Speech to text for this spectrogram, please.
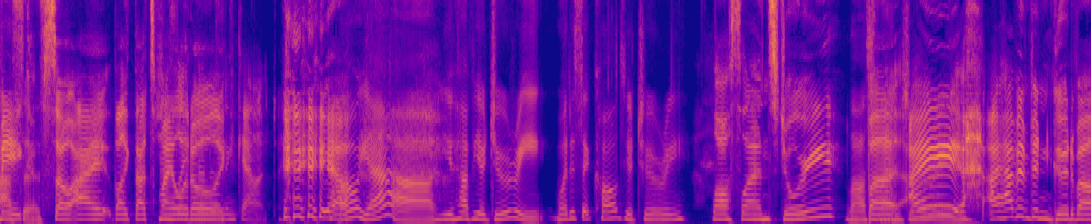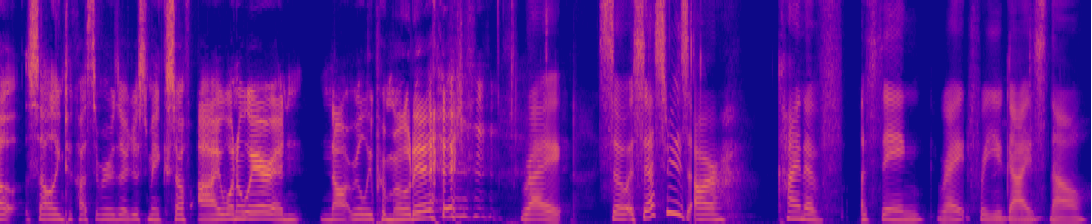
make sunglasses. so I like that's my She's little that like, doesn't count. yeah Oh yeah, you have your jewelry. What is it called? Your jewelry? Lost Lands jewelry. Lost but Lands jewelry. I I haven't been good about selling to customers. I just make stuff I want to wear and not really promote it. Right. So accessories are kind of a thing, right, for you Mhm. guys now.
